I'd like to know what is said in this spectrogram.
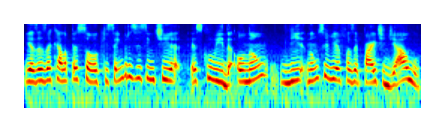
E às vezes aquela pessoa que sempre se sentia excluída ou não, via, não se via fazer parte de algo,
